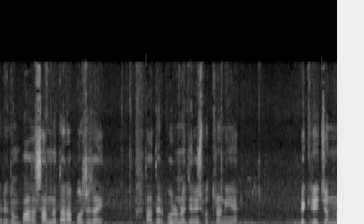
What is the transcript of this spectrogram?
এরকম বাসার সামনে তারা বসে যায় তাদের পুরনো জিনিসপত্র নিয়ে বিক্রির জন্য।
